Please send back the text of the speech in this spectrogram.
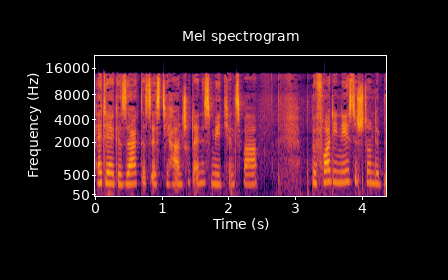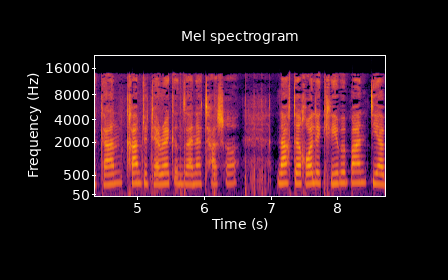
hätte er gesagt, dass es die Handschrift eines Mädchens war. Bevor die nächste Stunde begann, kramte Derek in seiner Tasche nach der Rolle Klebeband, die er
